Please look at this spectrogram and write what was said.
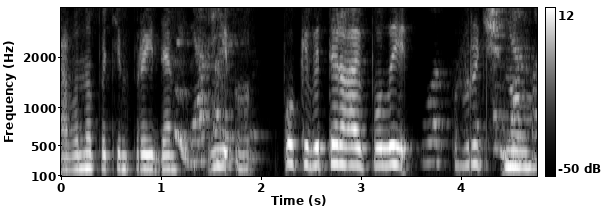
а воно потім прийде. І поки витираю поли вручну.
